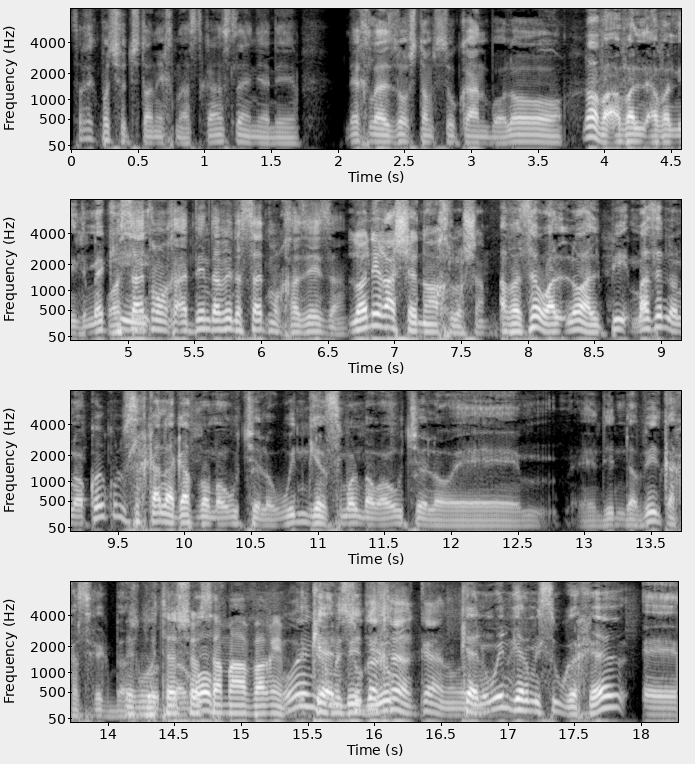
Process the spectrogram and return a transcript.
צריך פשוט שאתה נכנס, תיכנס לעניינים, לך לאזור שאתה מסוכן בו, לא... לא, אבל- אבל אבל נדמה הוא כי... עשה אתמול, דין דוד עשה אתמול חזיזה. לא נראה שנוח לו שם. אבל זהו, לא, על פי... מה זה לא נוח? קודם כל הוא שחקן אגף במהות שלו, ווינגר שמאל במהות שלו, אה, אה, דין דוד, ככה שיחק באשדוד. קבוצה לרוב. שעושה מעברים. הוא ווינגר כן, מסוג בדיוק. אחר, כן. הוא- כן, ווינגר מסוג אחר. אה,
